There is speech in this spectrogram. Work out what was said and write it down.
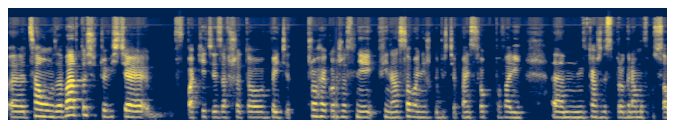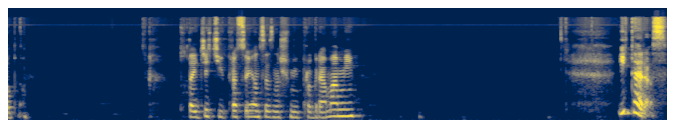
e, całą zawartość. Oczywiście w pakiecie zawsze to wyjdzie trochę korzystniej finansowo, niż gdybyście Państwo kupowali każdy z programów osobno tutaj dzieci pracujące z naszymi programami. I teraz,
